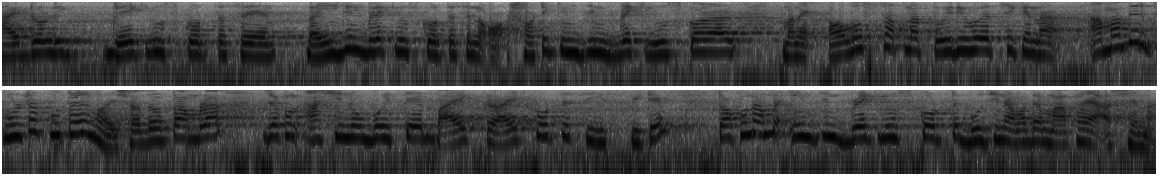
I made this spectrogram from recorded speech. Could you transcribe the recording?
হাইড্রোলিক ব্রেক ইউজ করতেছেন বা ইঞ্জিন ব্রেক ইউজ করতেছেন সঠিক ইঞ্জিন ব্রেক ইউজ করার মানে অবস্থা আপনার তৈরি হয়েছে কিনা? আমাদের ভুলটা কোথায় হয়? সাধারণত আমরা যখন আশি নব্বইতে বাইক রাইড করতেছি স্পিডে তখন আমরা ইঞ্জিন ব্রেক ইউজ করতে বুঝি না, আমাদের মাথায় আসে না।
